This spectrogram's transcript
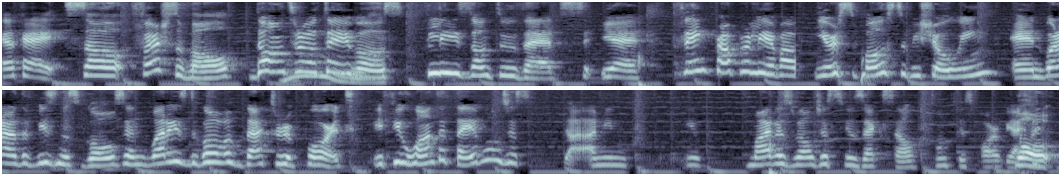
Okay, so first of all, don't throw Ooh. tables. Please don't do that. Yeah, think properly about what you're supposed to be showing and what are the business goals and what is the goal of that report. If you want a table, just I mean, you might as well just use Excel. Don't use Power BI. Well,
